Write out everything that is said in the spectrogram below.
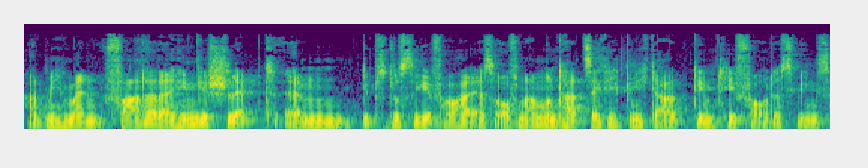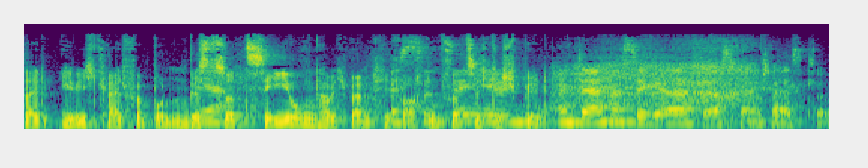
Hat mich mein Vater dahin geschleppt. Ähm, gibt's lustige VHS-Aufnahmen und tatsächlich bin ich da dem TV deswegen seit Ewigkeit verbunden. Bis Ja. zur C-Jugend habe ich beim TV Bis zum 48 Zehn- gespielt. Und dann hast du gedacht, was für ein Scheißclub.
